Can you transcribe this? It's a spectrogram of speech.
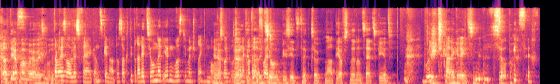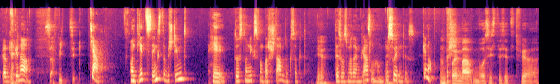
Da darf man mal alles machen. Da ist alles frei, ganz genau. Da sagt die Tradition nicht irgendwas, dementsprechend machen ja, sie halt, was da einer die gerade einfällt. Tradition bis jetzt hat gesagt, nein, darfst nicht und seit es geht, gibt es keine Grenzen mehr. So Super. ist es, ganz genau. Ist auch witzig. Tja, und jetzt denkst du bestimmt, hey, du hast noch nichts von Bastardo gesagt. Ja. Das, was wir da im Glasl haben. Was soll denn das? Genau. Und vor allem auch, was ist das jetzt für,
